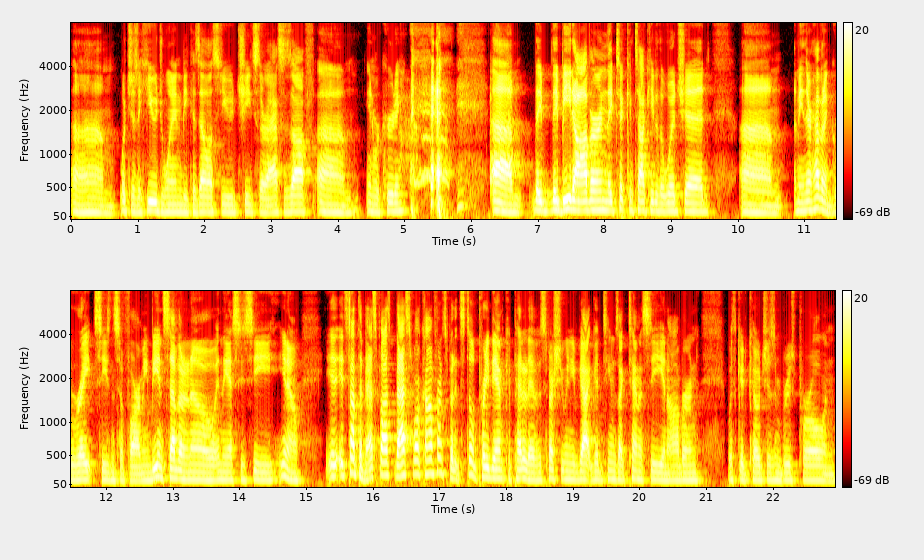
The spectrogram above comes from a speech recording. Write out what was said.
um, which is a huge win because LSU cheats their asses off um, in recruiting. um, they they beat Auburn. They took Kentucky to the woodshed. Um, I mean, they're having a great season so far. I mean, being seven and zero oh in the SEC, you know, it, it's not the best basketball conference, but it's still pretty damn competitive, especially when you've got good teams like Tennessee and Auburn with good coaches and Bruce Pearl and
